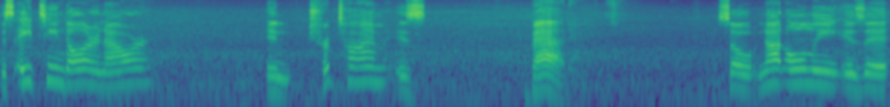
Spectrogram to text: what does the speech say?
this $18 an hour in trip time is bad. So not only is it,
